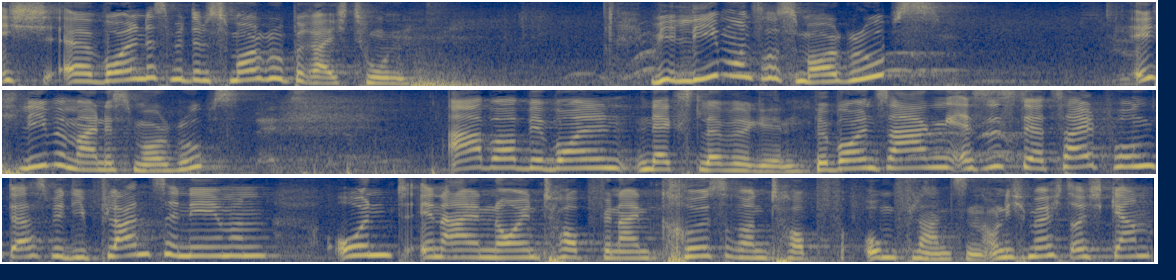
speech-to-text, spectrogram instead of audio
ich äh, wollen das mit dem Small Group Bereich tun. Wir lieben unsere Small Groups. Ich liebe meine Small Groups. Aber wir wollen Next Level gehen. Wir wollen sagen, es ist der Zeitpunkt, dass wir die Pflanze nehmen und in einen neuen Topf, in einen größeren Topf umpflanzen. Und ich möchte euch gern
